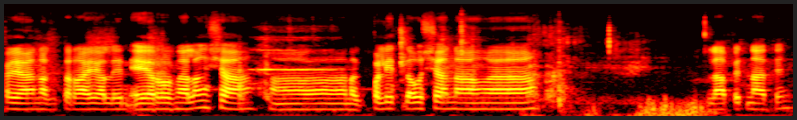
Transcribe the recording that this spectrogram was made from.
Kaya nag-trial and error na lang siya. Ah, nagpalit daw siya ng ah, lapit natin.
